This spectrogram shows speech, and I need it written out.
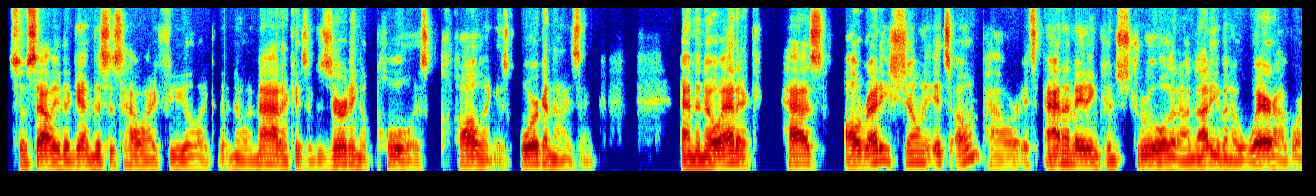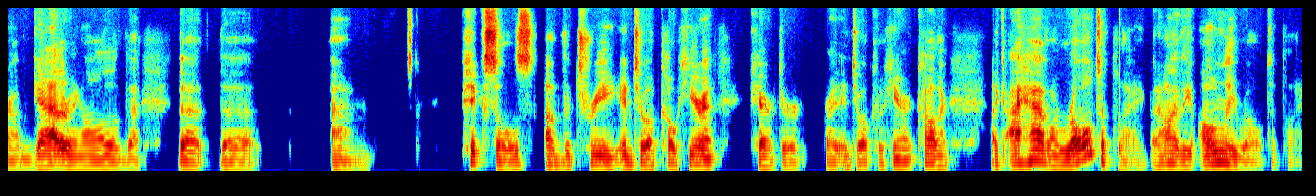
So, Sally, again, this is how I feel like the noematic is exerting a pull, is calling, is organizing. And the noetic has already shown its own power, its animating construal that I'm not even aware of, where I'm gathering all of the the the um, pixels of the tree into a coherent character, right, into a coherent color. Like I have a role to play, but I don't have the only role to play.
